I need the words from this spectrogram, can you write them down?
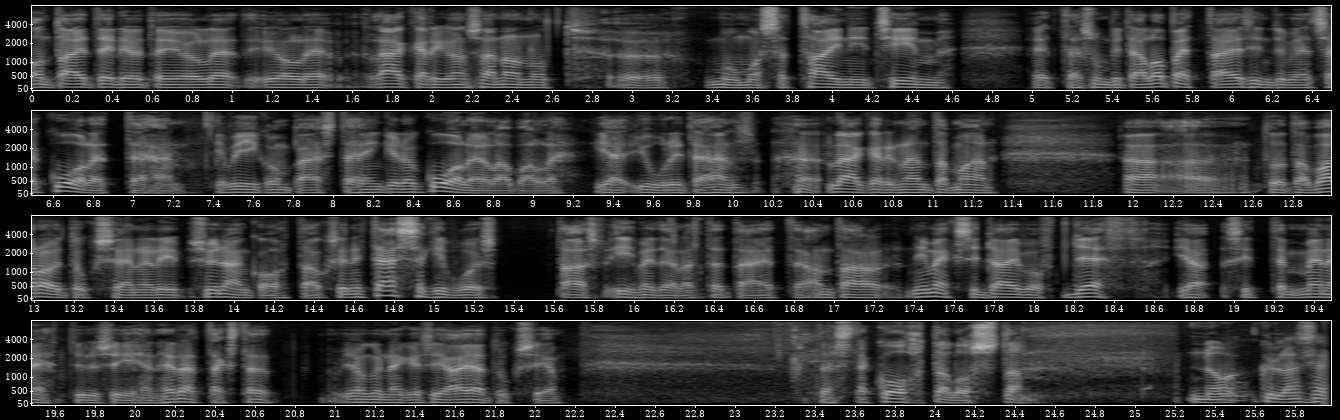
on taiteilijoita, joille, joille lääkäri on sanonut, muun muassa Tiny Tim, että sun pitää lopettaa esiintyminen, että sä kuolet tähän. Ja viikon päästä henkilö kuolee lavalle ja juuri tähän lääkärin antamaan tuota, varoitukseen, eli sydänkohtaukseen. Niin tässäkin voisi taas ihmetellä tätä, että antaa nimeksi Dive of Death ja sitten menehtyy siihen. Herättääkö sitä jonkinnäköisiä ajatuksia tästä kohtalosta? No kyllä se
